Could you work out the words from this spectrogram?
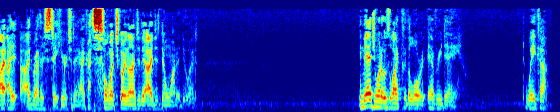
I, I, I'd rather stay here today. I got so much going on today, I just don't want to do it. Imagine what it was like for the Lord every day to wake up.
